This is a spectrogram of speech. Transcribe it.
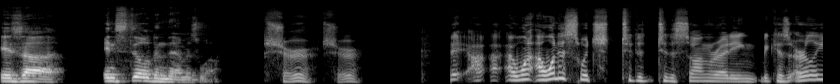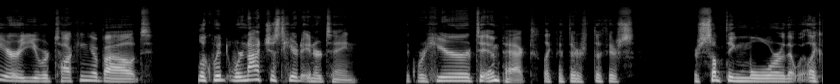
is uh instilled in them as well. Sure, sure. I, I, want I want to switch to the to the songwriting because earlier you were talking about look we're not just here to entertain. Like we're here to impact like that there's that there's there's something more that like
